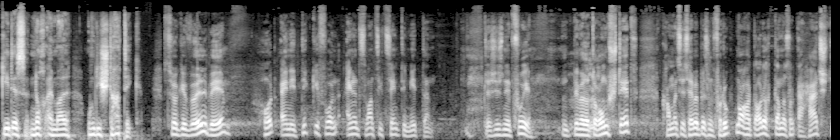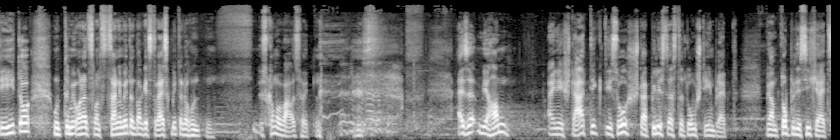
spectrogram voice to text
geht es noch einmal um die Statik. So ein Gewölbe hat eine Dicke von 21 Zentimetern. Das ist nicht viel. Und wenn man da drum steht, kann man sich selber ein bisschen verrückt machen, dadurch, dass man sagt, aha, jetzt stehe ich da unter mir 21 cm und dann geht es 30 Meter nach unten. Das kann man aber aushalten. Also wir haben eine Statik, die so stabil ist, dass der Dom stehen bleibt. Wir haben doppelte Sicherheit,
